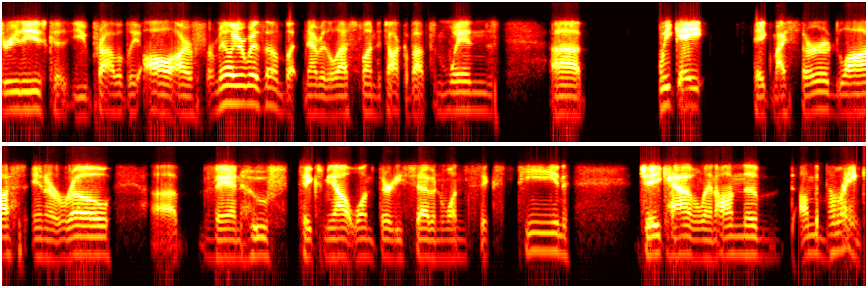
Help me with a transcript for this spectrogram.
through these because you probably all are familiar with them, but nevertheless fun to talk about some wins. Uh, week eight, take my third loss in a row. Uh, Van Hoof takes me out 137, 116. Jake Haviland on the on the brink.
